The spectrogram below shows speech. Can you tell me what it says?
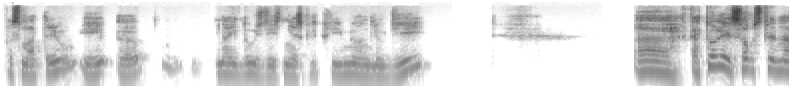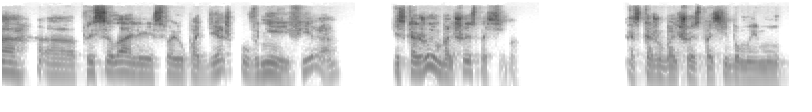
посмотрю и э, найду здесь несколько имен людей, э, которые, собственно, присылали свою поддержку вне эфира. И скажу им большое спасибо. Я скажу большое спасибо моему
